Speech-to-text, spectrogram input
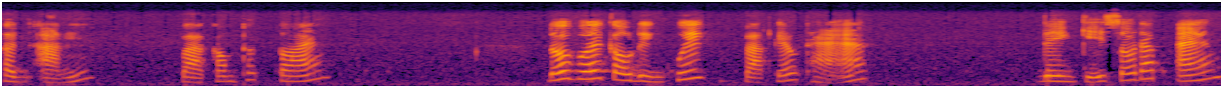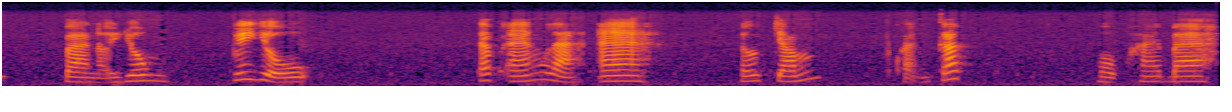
hình ảnh và công thức toán. Đối với câu điền khuyết và kéo thả điền chỉ số đáp án và nội dung. Ví dụ, đáp án là A, dấu chấm, khoảng cách 123.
